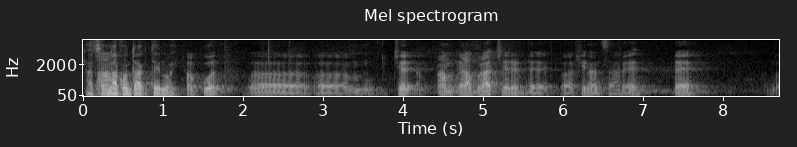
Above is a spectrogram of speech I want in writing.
Ați semnat contracte noi. făcut, uh, uh, cer, am elaborat cereri de uh, finanțare pe uh,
